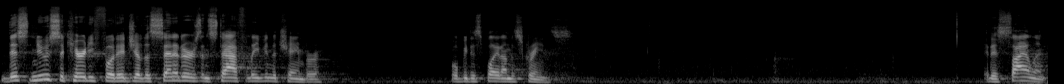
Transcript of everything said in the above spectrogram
This new security footage of the senators and staff leaving the chamber will be displayed on the screens. It is silent.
